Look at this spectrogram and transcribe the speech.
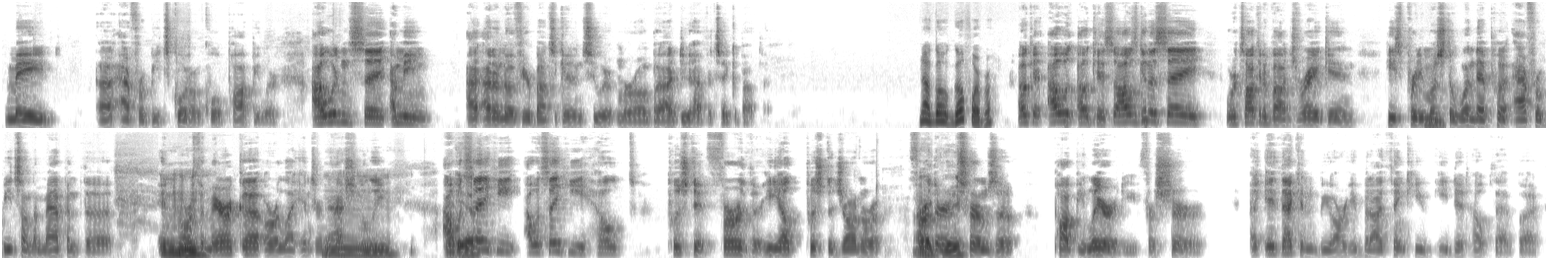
made uh, Afrobeats quote unquote popular. I wouldn't say. I mean, I, I don't know if you're about to get into it, Marone, but I do have a take about that. No, go go for it, bro. Okay, I was okay. So I was gonna say we're talking about Drake, and he's pretty much the one that put Afro beats on the map in the in Mhm. North America or like internationally. Mm, I would yeah. say he I would say he helped pushed it further. He helped push the genre further in terms of popularity for sure. It- that can be argued, but I think he he did help that. But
